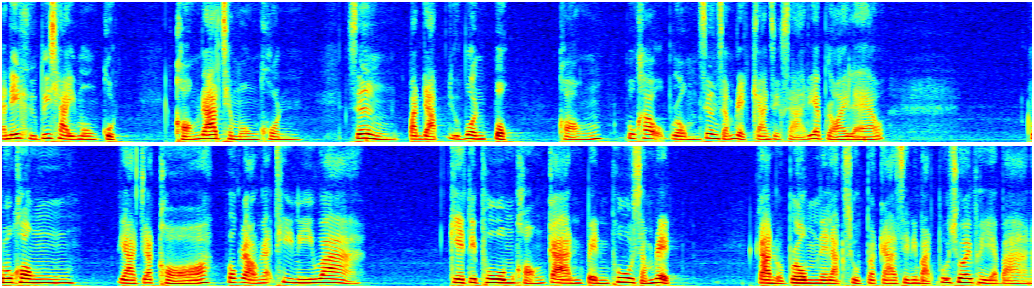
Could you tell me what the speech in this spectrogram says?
อันนี้คือพิชัยมงกุฎของราชมงคล ซึ่งประดับอยู่บนปกของผู้เข้าอบรม ซึ่งสำเร็จการศึกษาเรียบร้อยแล้ว ครูคงอยากจะขอพวกเราณที่นี้ว่า เกียรติภูมิของการเป็นผู้สำเร็จ การอบรมในหลักสูตรประกาศนียบัตรผู้ช่วยพยาบาล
